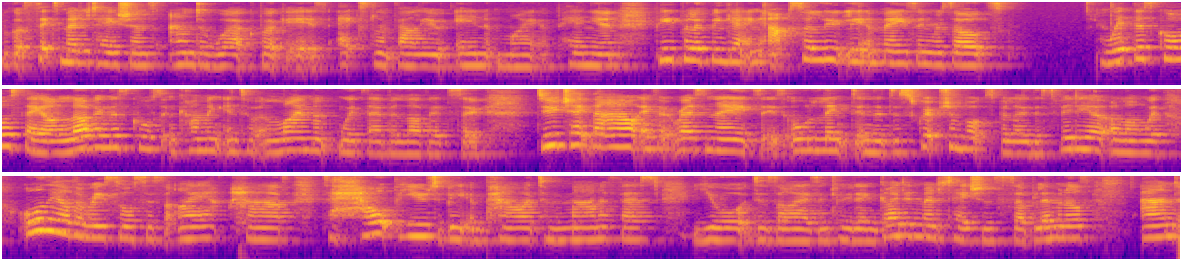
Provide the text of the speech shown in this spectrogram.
We've got six meditations and a workbook it is excellent value in my opinion. People have been getting absolutely amazing results with this course. They are loving this course and coming into alignment with their beloved. So do check that out if it resonates. It's all linked in the description box below this video, along with all the other resources that I have to help you to be empowered to manifest your desires, including guided meditations, subliminals, and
